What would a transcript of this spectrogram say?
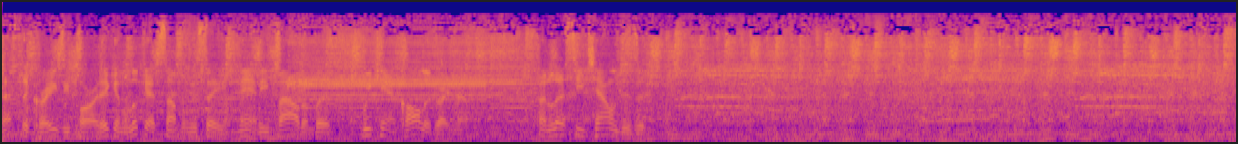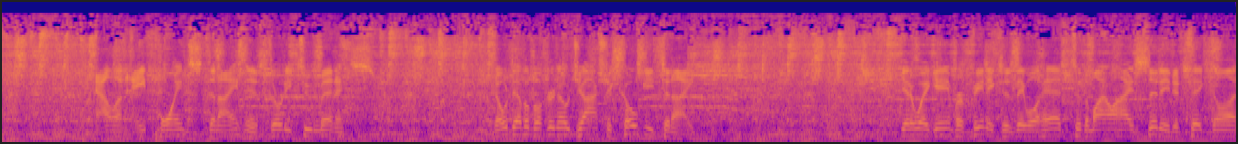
That's the crazy part. They can look at something and say, man, he fouled him, but we can't call it right now unless he challenges it. Allen, eight points tonight in his 32 minutes. No Devin Booker, no Josh Okogie tonight. Getaway game for Phoenix as they will head to the Mile High City to take on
